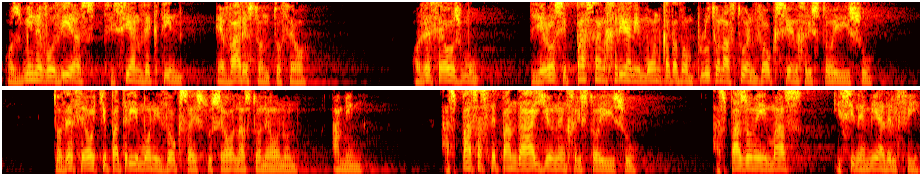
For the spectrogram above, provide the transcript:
ως μην ευωδίας θυσίαν δεκτήν ευάρεστον το Θεό. Ο δε Θεός μου πληρώσει πάσαν χρίαν ημών κατά τον πλούτον αυτού εν δόξη εν Χριστώ Ιησού. Το δε Θεό και Πατρί ημών η δόξα εις τους αιώνας των αιώνων. Αμήν. Ασπάσαστε πάντα Άγιον εν Χριστώ Ιησού. Ασπάζομαι ημάς η συνεμία αδελφοί.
